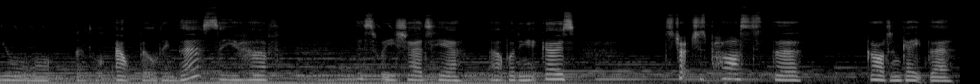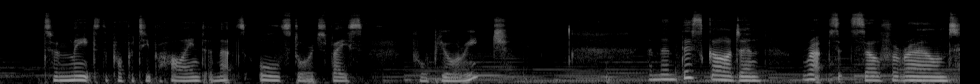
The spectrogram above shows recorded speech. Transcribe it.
your little outbuilding there. So you have this wee shed here, outbuilding. It goes, stretches past the garden gate there to meet the property behind and that's all storage space for Bure Reach. And then this garden wraps itself around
